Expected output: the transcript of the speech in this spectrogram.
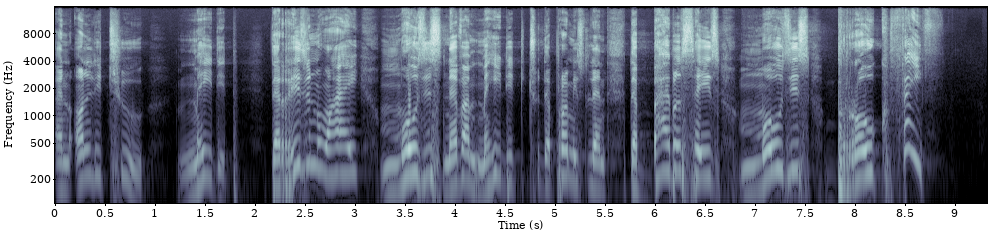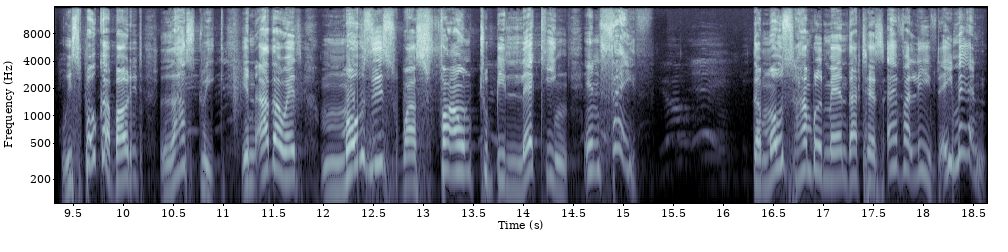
and only two made it. The reason why Moses never made it to the promised land, the Bible says Moses broke faith. We spoke about it last week. In other words, Moses was found to be lacking in faith. The most humble man that has ever lived. Amen.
